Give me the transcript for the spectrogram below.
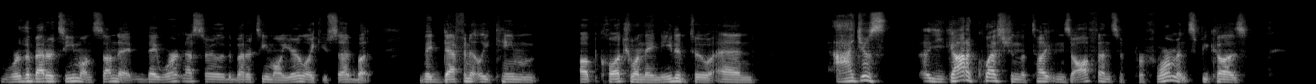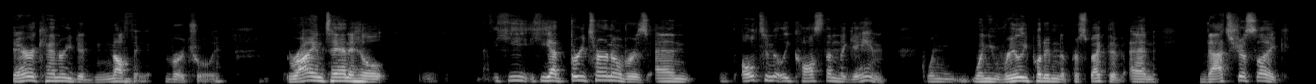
were the better team on Sunday. They weren't necessarily the better team all year, like you said, but they definitely came up clutch when they needed to. And I just you got to question the Titans' offensive performance because Derrick Henry did nothing virtually. Ryan Tannehill, he he had three turnovers and ultimately cost them the game when when you really put it into perspective. And that's just like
